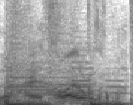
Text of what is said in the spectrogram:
哎，好，来，我们吧。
